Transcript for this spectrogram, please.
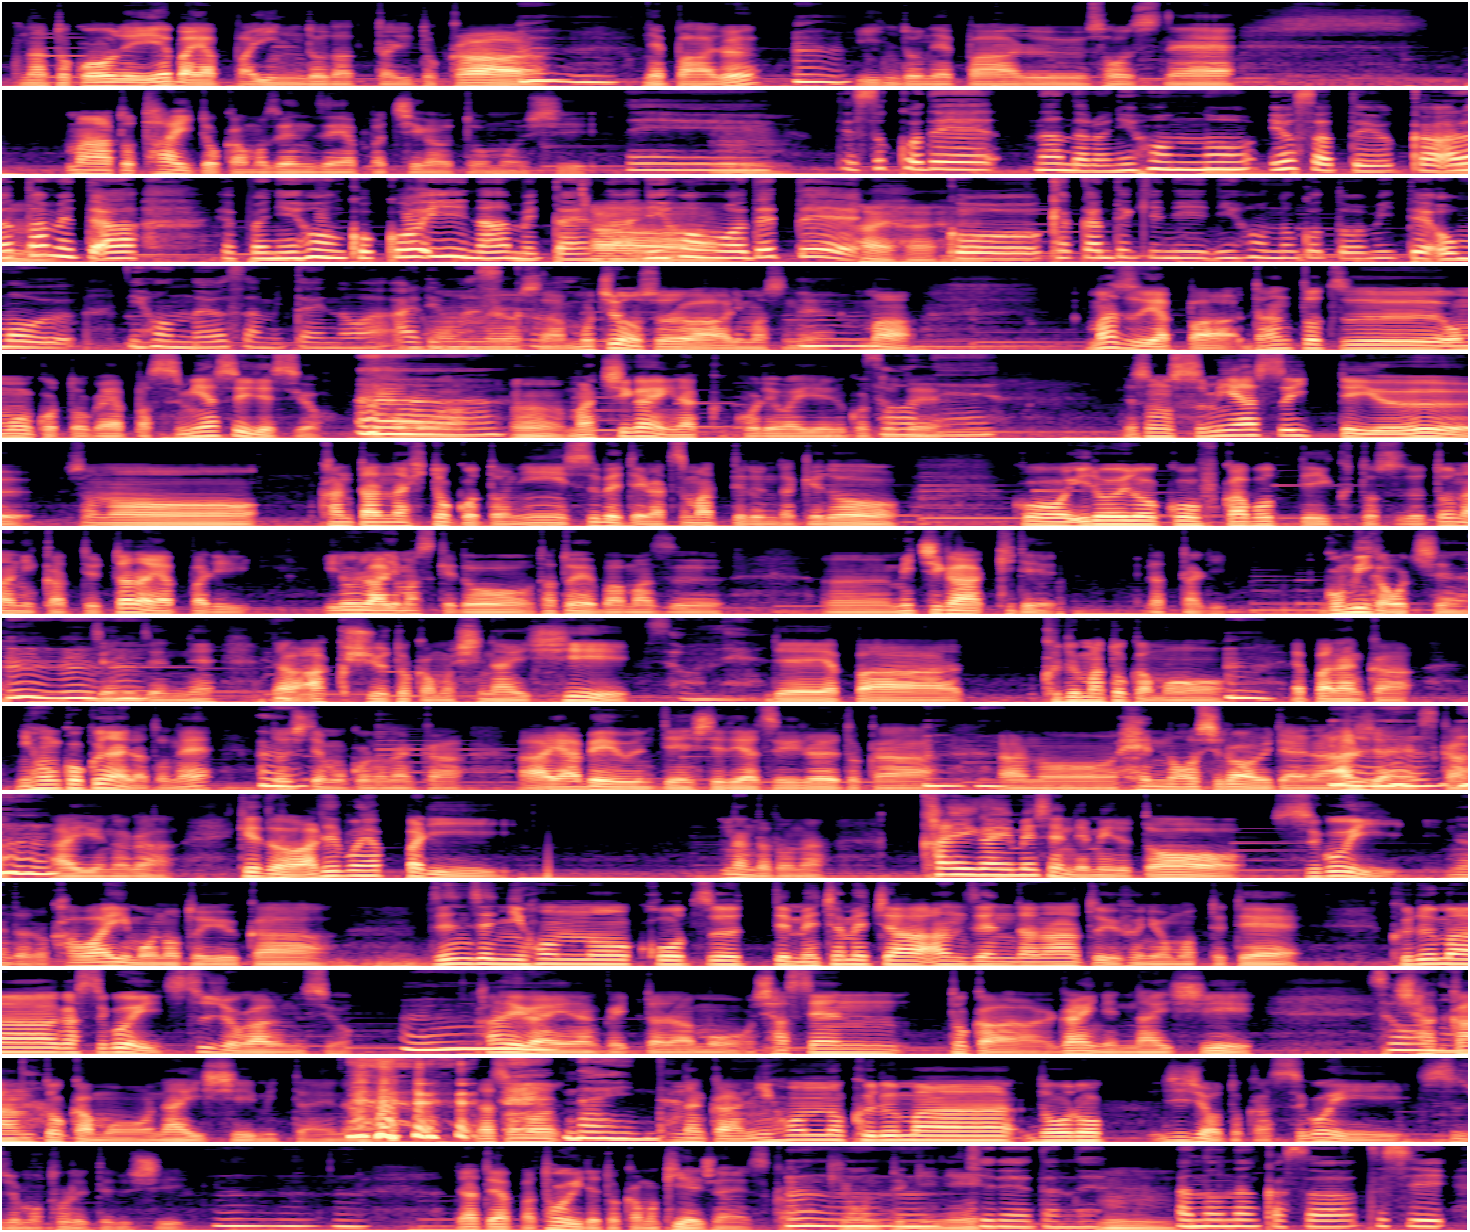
なところで言えばやっぱインドだったりとか、うんネパール？うん。インドネパールそうですね。まああとタイとかも全然やっぱ違うと思うし、で,、うん。でそこでなんだろう日本の良さというかうん。改めて、あやっぱ日本ここいいなみたいな日本を出て、はいはいはい。こう客観的に日本のことを見て思う日本の良さみたいのはありますか？日本の良さ。もちろんそれはありますね、うん。まあまずやっぱダントツ思うことがやっぱ住みやすいですよ。日本は、うん、間違いなくこれは言えることで,、ね。でその住みやすいっていうその簡単な一言に全てが詰まってるんだけどこういろいろこう深掘っていくとすると何かって言ったらやっぱりいろいろありますけど例えばまず、うん、道が綺麗だったりゴミが落ちてない、うんうん、うん、全然ね。だから悪臭とかもしないしね。でやっぱ車とかも、うん。やっぱなんか日本国内だとね、うん。どうしてもこのなんかあやべえ運転してるやついるとか、うんうん。あの返納しろみたいなあるじゃないですか、うんうんうん。ああいうのが。けどあれもやっぱりなんだろうな海外目線で見るとすごいなんだろう可愛いものというか全然日本の交通ってめちゃめちゃ安全だなというふうに思ってて車がすごい秩序があるんですよ。うん海外なんか行ったらもう車線とか概念ないし車間とかもないしみたいな。だそのないんだ。なんか日本の車道路事情とかすごい秩序も取れてるし。うんうんうん。であとやっぱトイレとかも綺麗じゃないですか、うんうんうん。基本的綺に、麗だね、うん、あのなんかさ私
